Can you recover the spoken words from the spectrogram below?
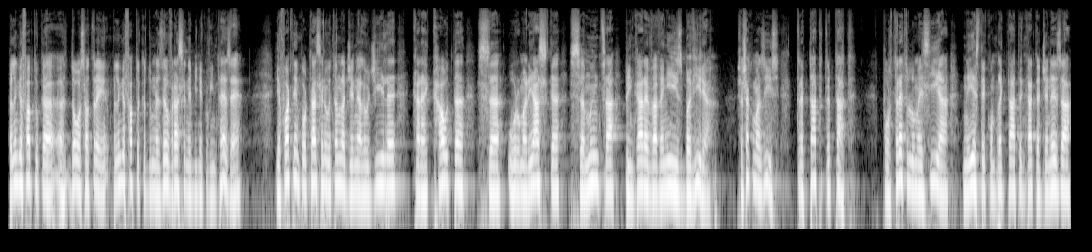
pe lângă faptul că, două sau trei, pe lângă faptul că Dumnezeu vrea să ne binecuvinteze, e foarte important să ne uităm la genealogiile care caută să urmărească sămânța prin care va veni izbăvirea. Și așa cum am zis, treptat, treptat, portretul lui Mesia ne este completat în Cartea Geneza,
